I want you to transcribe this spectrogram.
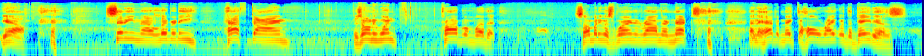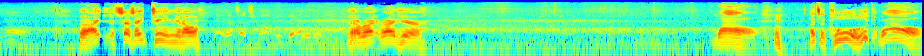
Yeah. Sitting uh, Liberty, half dime. There's only one problem with it. Somebody was wearing it around their necks and they had to make the hole right where the date is. But I, it says 18, you know. Hey, that's that spot we've been over. Yeah, right, right here. Wow. that's a cool look. At, wow.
